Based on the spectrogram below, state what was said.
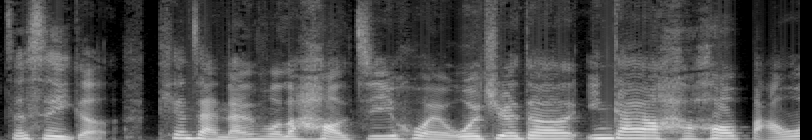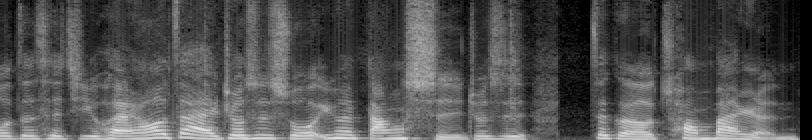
这是一个天载难逢的好机会，我觉得应该要好好把握这次机会。然后再来就是说，因为当时就是这个创办人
